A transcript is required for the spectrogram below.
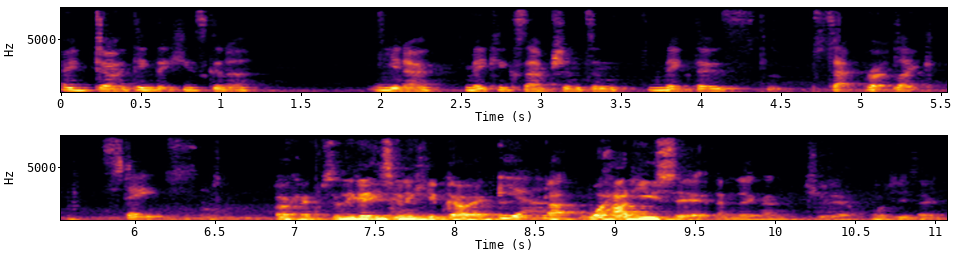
I don't think that he's going to, you know, make exemptions and make those separate like states. Okay, so the- he's going to keep going. Yeah. Uh, well, how do you see it ending then, Julia? What do you think?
